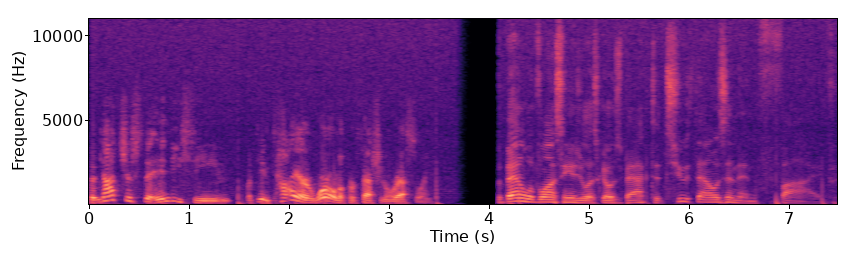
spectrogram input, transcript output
to not just the indie scene, but the entire world of professional wrestling. The Battle of Los Angeles goes back to 2005.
